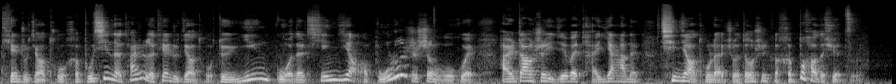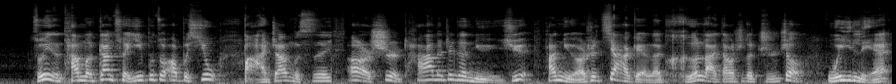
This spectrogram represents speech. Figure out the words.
天主教徒，很不幸的他是个天主教徒，对于英国的新教，不论是圣公会还是当时已经被弹压的清教徒来说，都是一个很不好的选择。所以呢，他们干脆一不做二不休，把詹姆斯二世他的这个女婿，他女儿是嫁给了荷兰当时的执政威廉，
